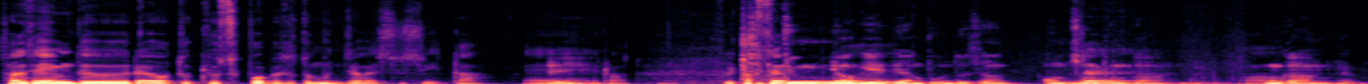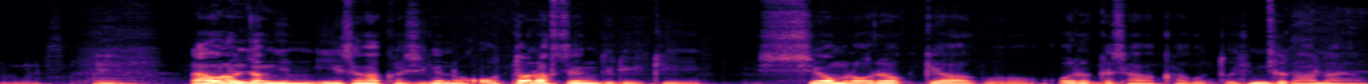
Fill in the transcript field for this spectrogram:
선생님들의 어떤 교수법에서도 문제가 있을 수 있다. 예, 네. 이런 그 학생- 집중력에 음. 대한 부분도 전 엄청 네. 어. 공감합니다. 그 부분에서. 예. 나훈 원장님이 생각하시기에는 어떤 학생들이 이렇게 시험을 어렵게 하고 어렵게 생각하고 또 힘들어하나요?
